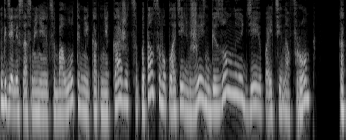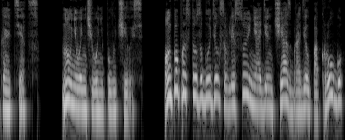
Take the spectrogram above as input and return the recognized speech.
где леса сменяются болотами, и, как мне кажется, пытался воплотить в жизнь безумную идею пойти на фронт, как и отец. Но у него ничего не получилось. Он попросту заблудился в лесу и не один час бродил по кругу,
